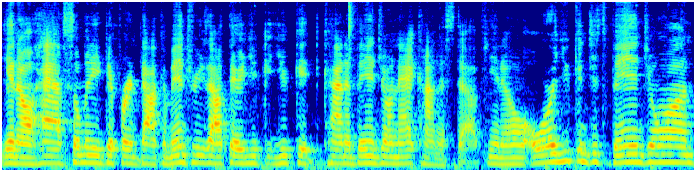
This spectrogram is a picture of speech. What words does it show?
you know, have so many different documentaries out there. You could you could kind of binge on that kind of stuff, you know, or you can just binge on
